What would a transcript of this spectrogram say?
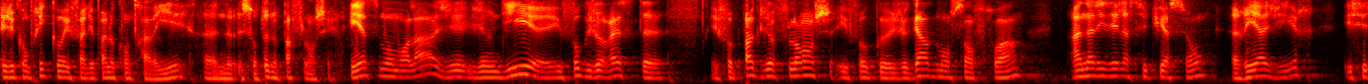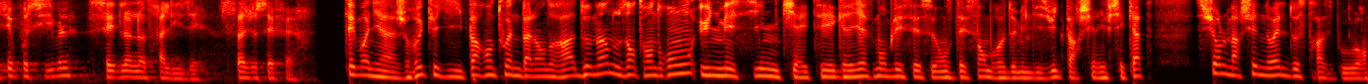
Et j'ai compris qu'il fallait pas le contrarier, euh, surtout ne pas flancher. Et à ce moment-là, je, je, me dis, euh, il faut que je reste. Euh, il faut pas que je flanche. Il faut que je garde mon sang-froid, analyser la situation, réagir. Et si c'est possible, c'est de le neutraliser. Ça, je sais faire. Témoignage recueilli par Antoine Ballandra. Demain, nous entendrons une Messine qui a été grièvement blessée ce 11 décembre 2018 par shérif Shekat sur le marché de Noël de Strasbourg.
